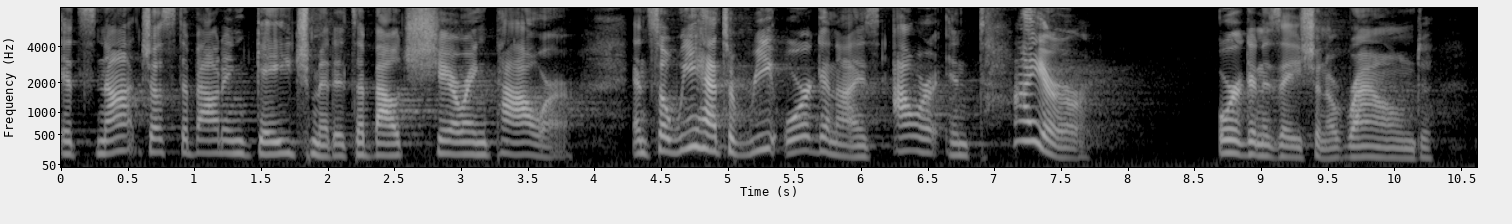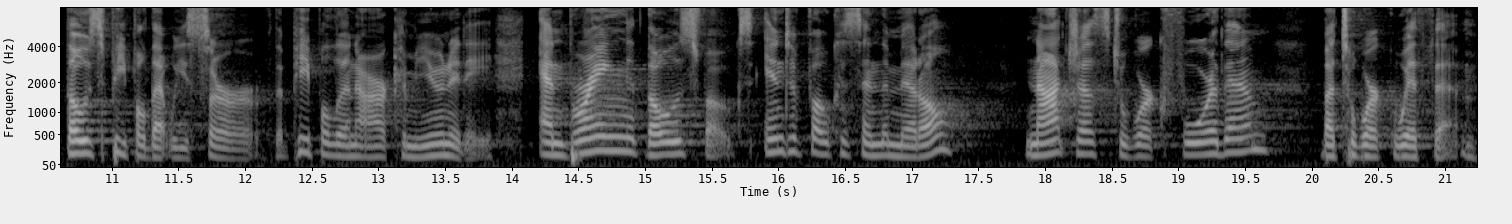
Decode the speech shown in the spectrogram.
it's not just about engagement, it's about sharing power. And so we had to reorganize our entire organization around those people that we serve, the people in our community, and bring those folks into focus in the middle, not just to work for them, but to work with them.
